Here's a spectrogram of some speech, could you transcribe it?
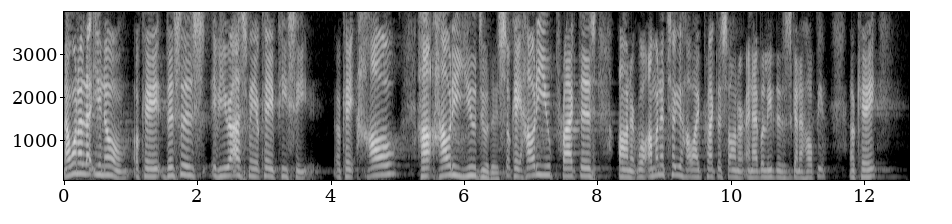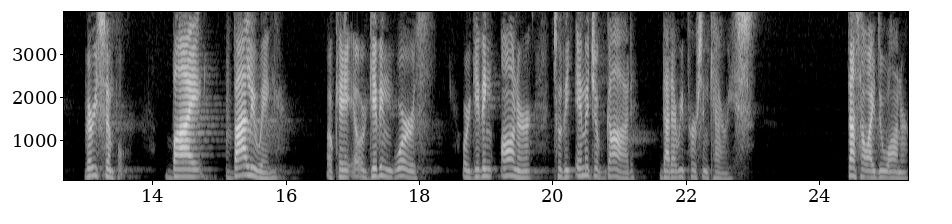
Now I want to let you know, okay, this is, if you ask me, okay, PC, okay, how, how, how do you do this? Okay, how do you practice honor? Well, I'm going to tell you how I practice honor, and I believe this is going to help you. Okay? Very simple. By valuing okay, or giving worth or giving honor to the image of God that every person carries. That's how I do honor.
